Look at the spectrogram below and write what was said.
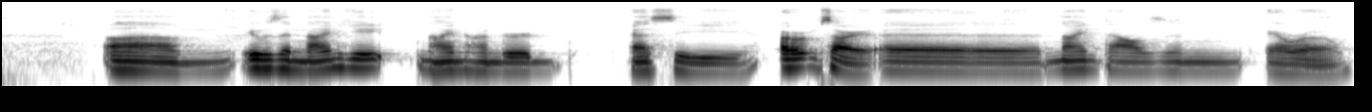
um, it was a '98 900 SE. Oh, I'm sorry, uh, 9000 Aero.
